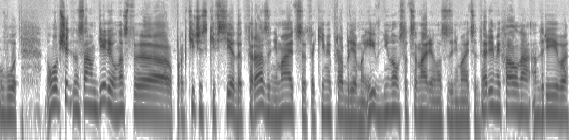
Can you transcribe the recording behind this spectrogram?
Вот. Ну, вообще, на самом деле, у нас э, практически все доктора занимаются такими проблемами. И в дневном стационаре у нас занимается Дарья Михайловна Андреева,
